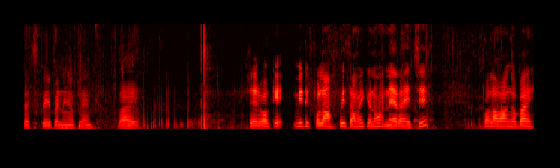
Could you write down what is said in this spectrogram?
சப்ஸ்கிரைப் பண்ணுங்கள் ஃப்ரெண்ட்ஸ் பாய் சரி ஓகே வீட்டுக்கு போகலாம் போய் சமைக்கணும். நேரம் ஆயிடுச்சு. போகலாம் வாங்க. பாய்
